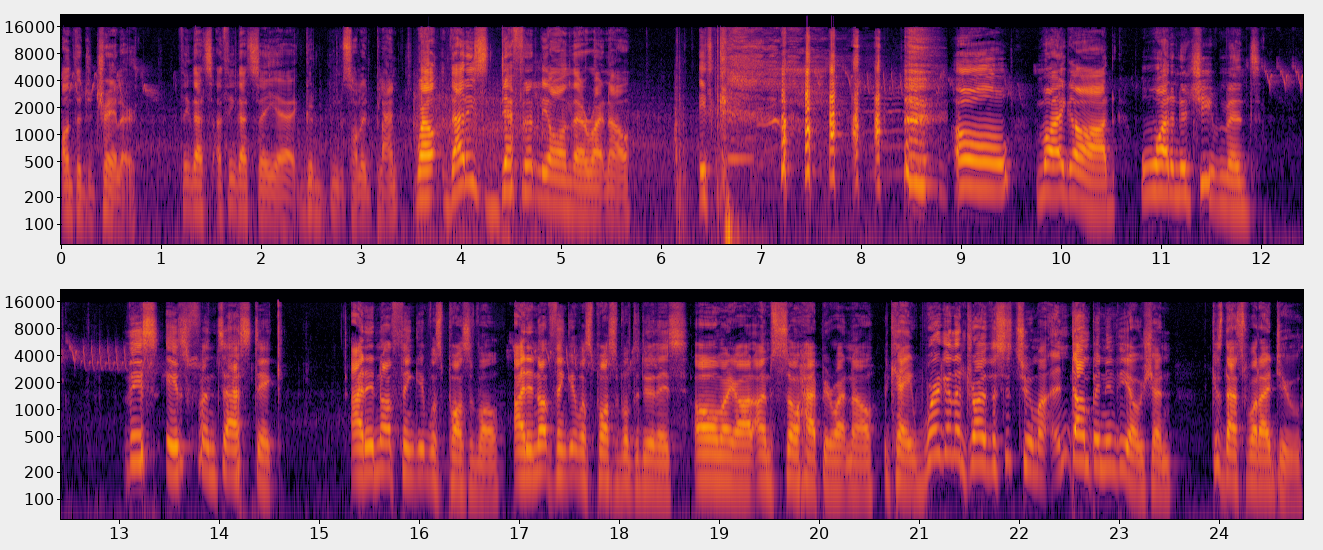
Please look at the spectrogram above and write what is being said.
onto the trailer. I think that's I think that's a uh, good solid plan. Well, that is definitely on there right now. It Oh my god, what an achievement. This is fantastic. I did not think it was possible. I did not think it was possible to do this. Oh my god, I'm so happy right now. Okay, we're gonna drive the Satsuma and dump it in the ocean. Because that's what I do.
